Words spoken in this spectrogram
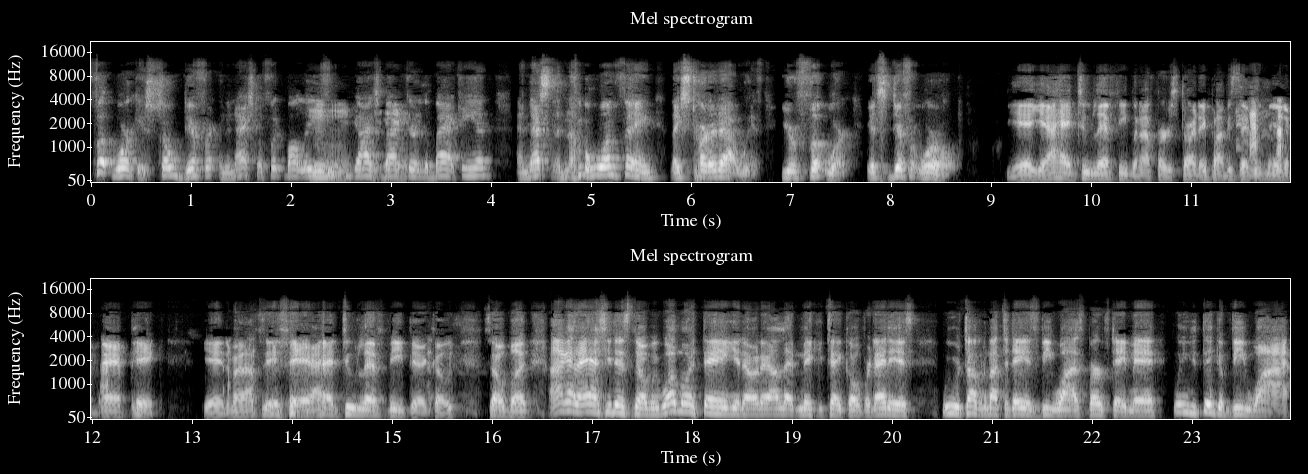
footwork is so different in the National Football League mm-hmm. guys back there in the back end, and that's the number one thing they started out with: your footwork. It's a different world. Yeah, yeah. I had two left feet when I first started. They probably said we made a bad pick. Yeah, I had two left feet there, coach. So, but I got to ask you this though. But one more thing, you know, then I'll let Mickey take over. That is, we were talking about today is VY's birthday, man. When you think of VY,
